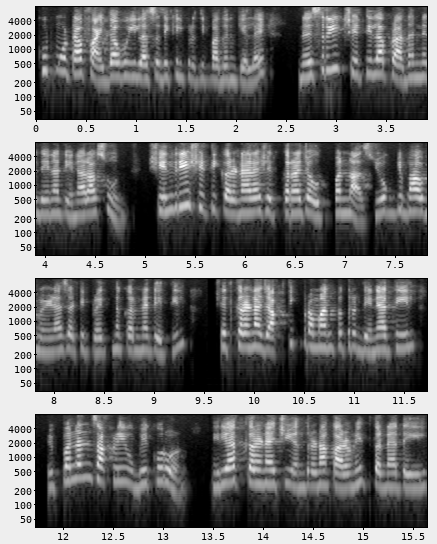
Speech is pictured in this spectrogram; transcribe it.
खूप मोठा फायदा होईल असं देखील प्रतिपादन केलंय. नैसर्गिक शेतीला प्राधान्य देण्यात येणार असून सेंद्रिय शेती करणाऱ्या शेतकऱ्याच्या उत्पन्नास योग्य भाव मिळण्यासाठी प्रयत्न करण्यात येतील. शेतकऱ्यांना जागतिक प्रमाणपत्र देण्यात येईल. विपणन साखळी उभे करून निर्यात करण्याची यंत्रणा कार्यान्वित करण्यात येईल.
